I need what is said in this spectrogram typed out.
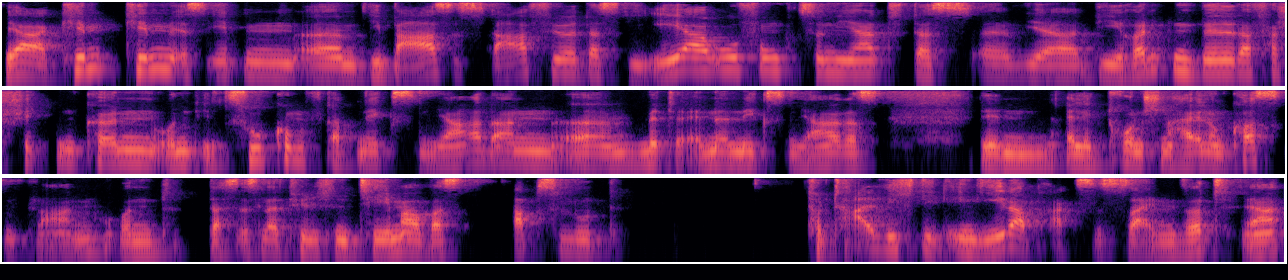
ja, Kim, Kim ist eben ähm, die Basis dafür, dass die EAU funktioniert, dass äh, wir die Röntgenbilder verschicken können und in Zukunft ab nächsten Jahr dann, äh, Mitte, Ende nächsten Jahres, den elektronischen Heil- und Kostenplan. Und das ist natürlich ein Thema, was absolut total wichtig in jeder Praxis sein wird. Ja,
